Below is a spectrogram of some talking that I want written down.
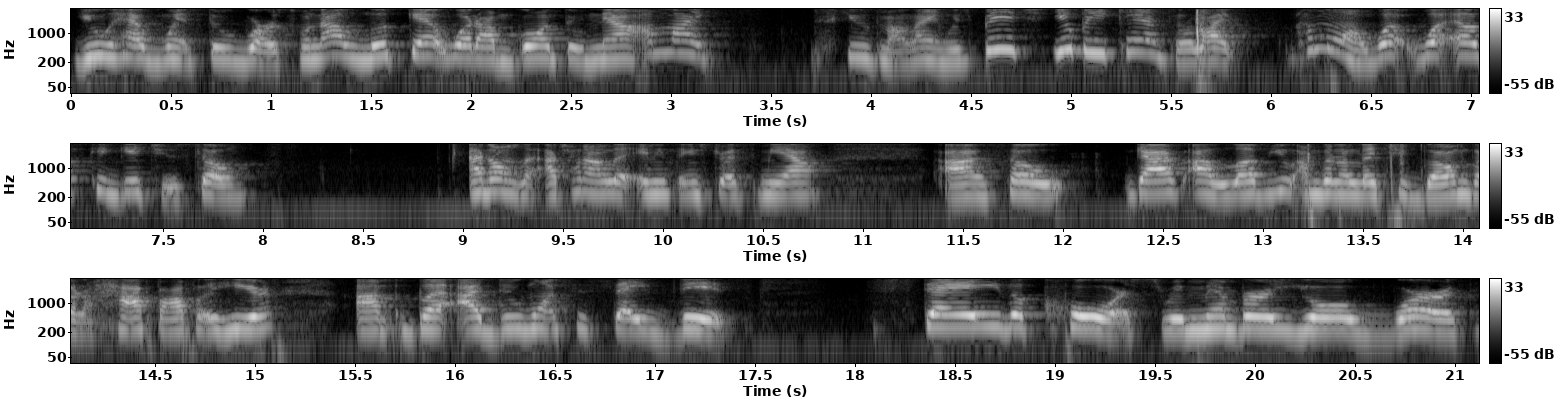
you have went through worse. When i look at what i'm going through now i'm like excuse my language, bitch, you beat cancer. Like, come on, what what else can get you? So I don't I try not to let anything stress me out. Uh so guys, I love you. I'm gonna let you go. I'm gonna hop off of here. Um, but I do want to say this. Stay the course. Remember your worth.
